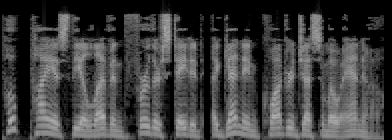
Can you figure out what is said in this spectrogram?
Pope Pius XI further stated, again in Quadragesimo Anno,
